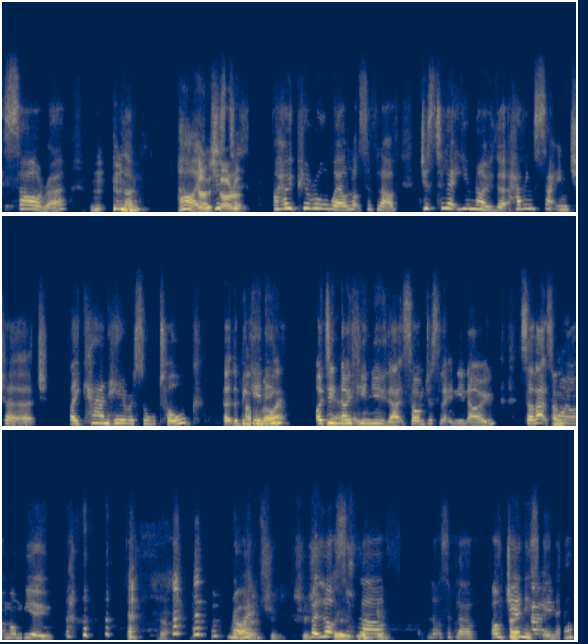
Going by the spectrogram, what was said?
It's Sarah. Hello. Hi. Hello, just to- Sarah. I hope you're all well. Lots of love. Just to let you know that having sat in church, they can hear us all talk at the Oh, beginning. right. I didn't know if you knew that, so I'm just letting you know. So that's Oh. why I'm on mute. Right. She- But lots here of speaking. love. Lots of love. Oh, Jen is Okay. here now. Oh,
